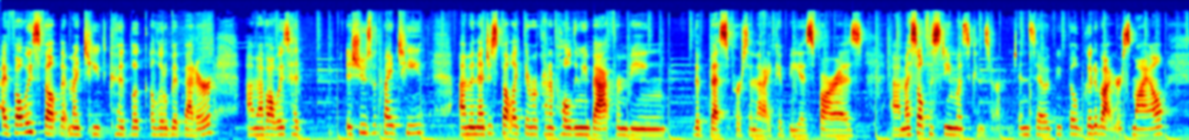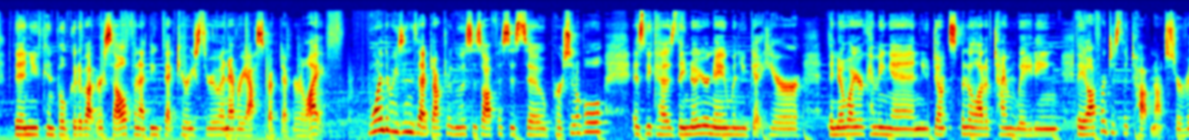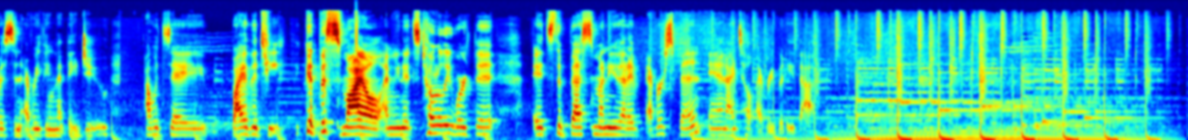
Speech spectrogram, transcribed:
I've always felt that my teeth could look a little bit better. Um, I've always had issues with my teeth, um, and I just felt like they were kind of holding me back from being the best person that I could be as far as uh, my self esteem was concerned. And so, if you feel good about your smile, then you can feel good about yourself. And I think that carries through in every aspect of your life. One of the reasons that Dr. Lewis's office is so personable is because they know your name when you get here. They know why you're coming in. You don't spend a lot of time waiting. They offer just the top notch service in everything that they do. I would say buy the teeth, get the smile. I mean, it's totally worth it. It's the best money that I've ever spent, and I tell everybody that.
